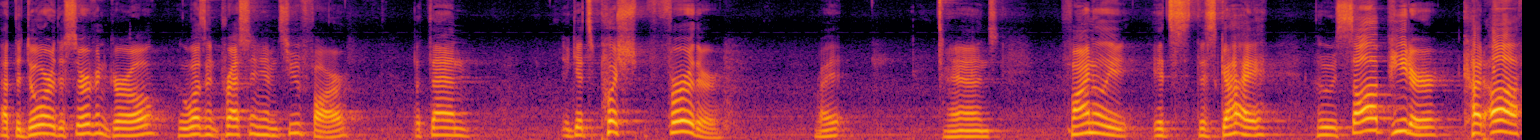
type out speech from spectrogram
at the door, the servant girl, who wasn't pressing him too far, but then it gets pushed further, right? And finally, it's this guy who saw Peter cut off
